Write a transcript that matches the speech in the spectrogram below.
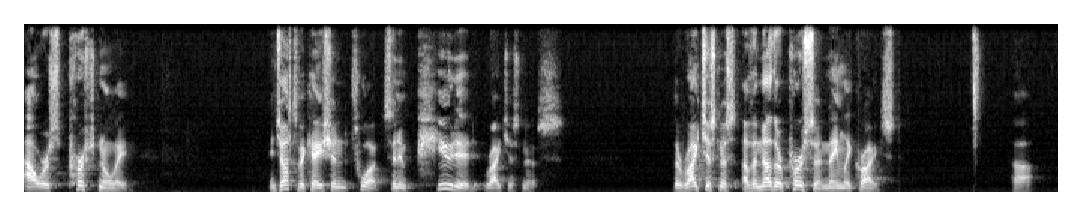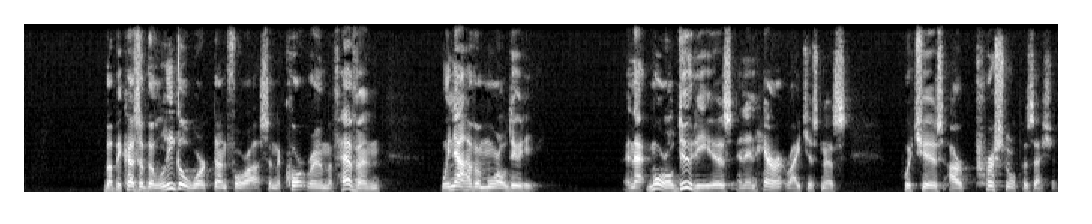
ours personally. In justification, it's what? It's an imputed righteousness. The righteousness of another person, namely Christ. Uh, but because of the legal work done for us in the courtroom of heaven, we now have a moral duty. And that moral duty is an inherent righteousness, which is our personal possession.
